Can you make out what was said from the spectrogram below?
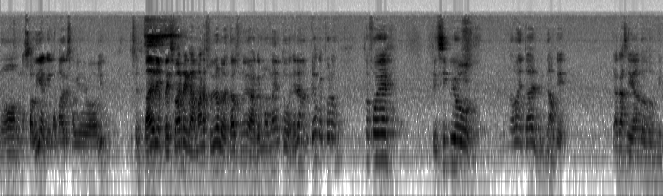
no, no sabía que la madre se había llevado al hijo. Entonces el padre empezó a reclamar a su hijo a los Estados Unidos. En aquel momento, eran, creo que fueron, eso fue principio de los 90, del- no, ¿qué? Ya casi llegando a los 2000,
